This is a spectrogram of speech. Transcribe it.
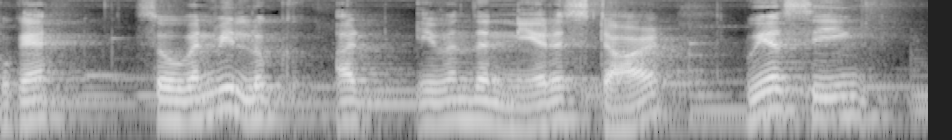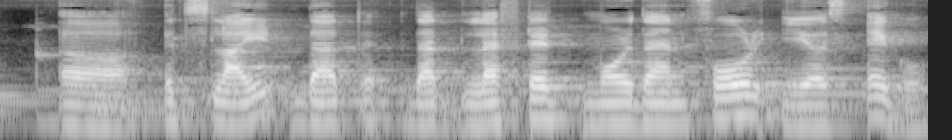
Okay so when we look at even the nearest star, we are seeing uh, its light that that left it more than four years ago.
